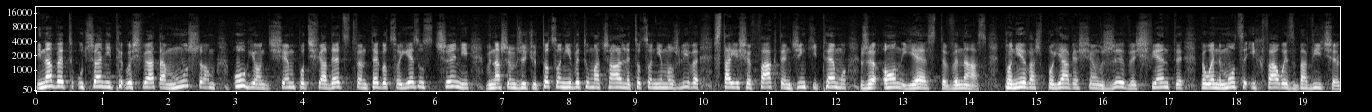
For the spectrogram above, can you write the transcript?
I nawet uczeni tego świata muszą ugiąć się pod świadectwem tego, co Jezus czyni w naszym życiu. To, co niewytłumaczalne, to, co niemożliwe, staje się faktem dzięki temu, że on jest w nas, ponieważ pojawia się żywy, święty, pełen mocy i chwały Zbawiciel,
